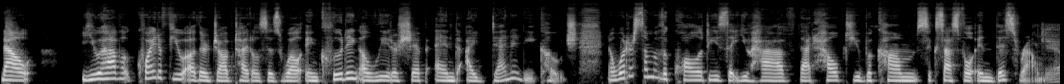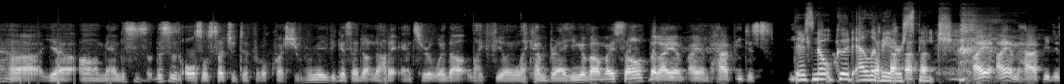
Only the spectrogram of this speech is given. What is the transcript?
Now, you have quite a few other job titles as well, including a leadership and identity coach. Now, what are some of the qualities that you have that helped you become successful in this realm? Yeah, yeah. Oh man, this is this is also such a difficult question for me because I don't know how to answer it without like feeling like I'm bragging about myself. But I am I am happy to. Speak. There's no good elevator speech. I, I am happy to,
